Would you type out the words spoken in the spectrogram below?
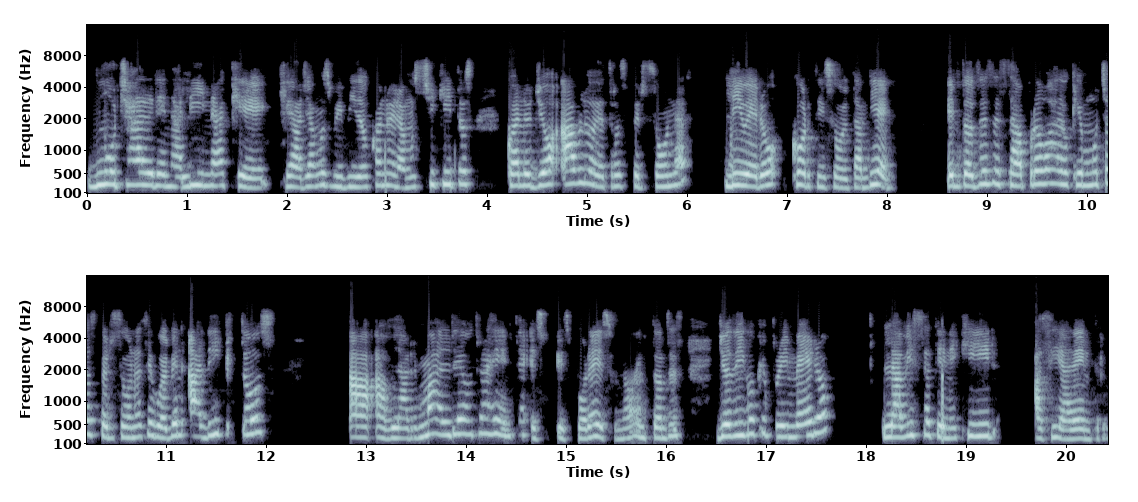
mucha adrenalina que, que hayamos vivido cuando éramos chiquitos. Cuando yo hablo de otras personas, libero cortisol también. Entonces está probado que muchas personas se vuelven adictos a hablar mal de otra gente, es, es por eso, ¿no? Entonces yo digo que primero la vista tiene que ir hacia adentro,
